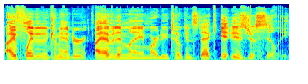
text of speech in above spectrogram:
I've played it in Commander. I have it in my Mardu Tokens deck. It is just silly.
